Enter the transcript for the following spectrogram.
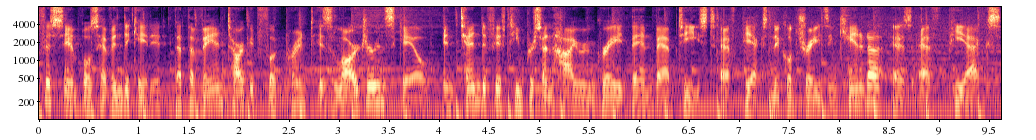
Surface samples have indicated that the van target footprint is larger in scale and 10 to 15% higher in grade than Baptiste. FPX nickel trades in Canada as FPX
